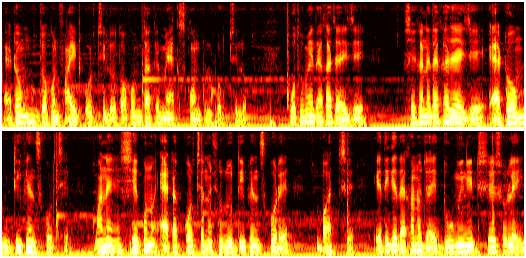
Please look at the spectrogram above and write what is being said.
অ্যাটম যখন ফাইট করছিল, তখন তাকে ম্যাক্স কন্ট্রোল করছিল। প্রথমে দেখা যায় যে, সেখানে দেখা যায় যে অ্যাটম ডিফেন্স করছে। মানে সে কোনো অ্যাটাক করছে না, শুধু ডিফেন্স করে বাঁচছে। এদিকে দেখানো যায়, দু মিনিট শেষ হলেই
